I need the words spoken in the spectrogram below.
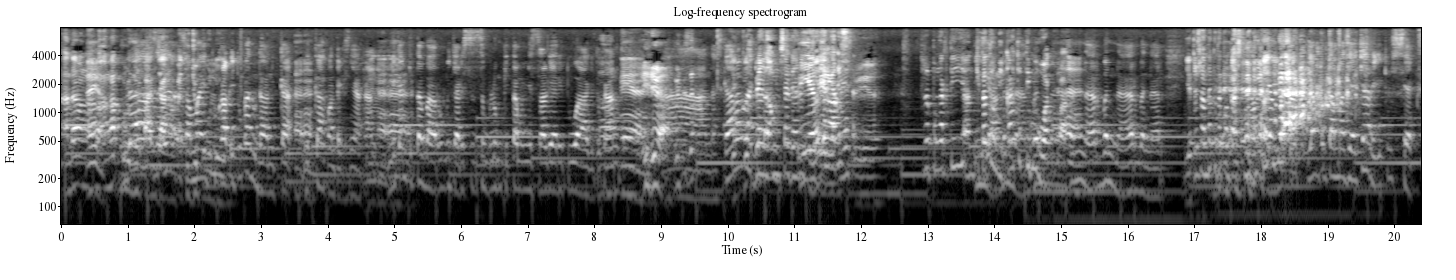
anda anggap, anggap berumur Enggak, panjang sampai sama 70. itu kan itu kan udah nikah nikah konteksnya kan ini kan kita baru mencari se- sebelum kita menyesal di hari tua gitu kan Iya. Iya. nah, sekarang Ikut lah biar kita nggak bisa dari Iya, harus bisa. Iya. Sudah pengertian. Kita Iya, tuh nikah tuh benar, teamwork, benar, Pak. benar benar benar Ya terus setuju tapi tadi? yang, yang pertama saya cari itu seks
